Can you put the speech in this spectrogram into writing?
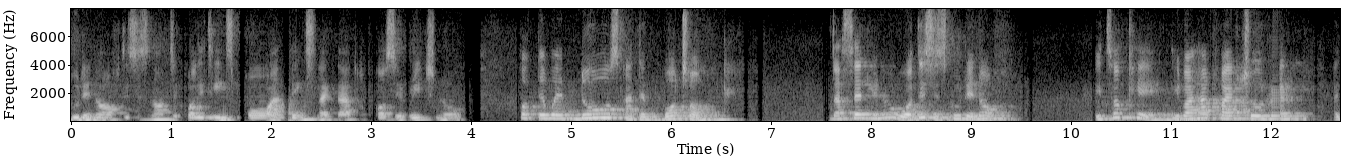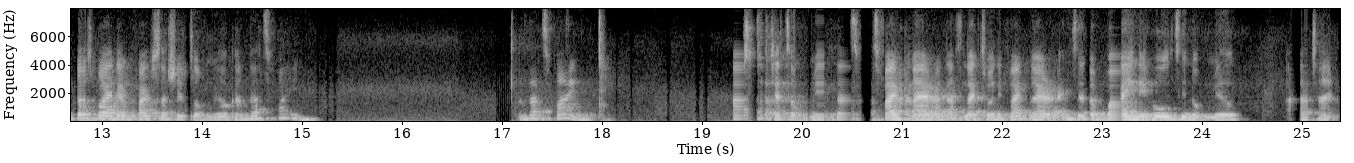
good enough. This is not the quality is poor and things like that. Of course, the rich know. But there were those at the bottom that said, you know what, this is good enough. It's okay. If I have five children, I just buy them five sachets of milk and that's fine. And that's fine. Five sachets of milk, that's five naira, that's like 25 naira instead of buying a whole tin of milk at a time.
